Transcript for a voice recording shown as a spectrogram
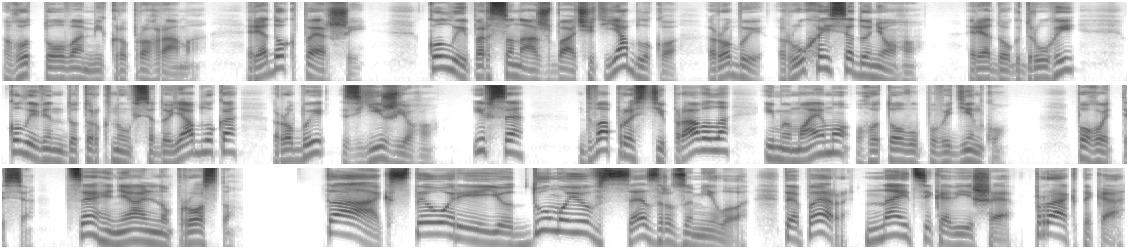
готова мікропрограма. Рядок перший. Коли персонаж бачить яблуко, роби рухайся до нього. Рядок другий. Коли він доторкнувся до яблука, роби з'їж його. І все. Два прості правила, і ми маємо готову поведінку. Погодьтеся, це геніально просто. Так, з теорією, думаю, все зрозуміло. Тепер найцікавіше практика.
